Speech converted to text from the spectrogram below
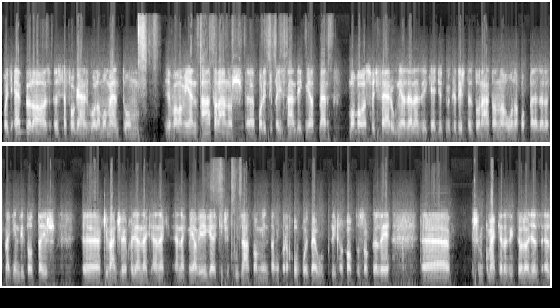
hogy ebből az összefogásból a Momentum ugye valamilyen általános politikai szándék miatt, mert maga az, hogy felrúgni az ellenzéki együttműködést, ez Donát Anna hónapokkal ezelőtt megindította, és kíváncsi vagyok, hogy ennek, ennek, ennek mi a vége. Egy kicsit úgy látom, mint amikor a kopoly beugrik a kaktuszok közé, és amikor megkérdezik tőle, hogy ez, ez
